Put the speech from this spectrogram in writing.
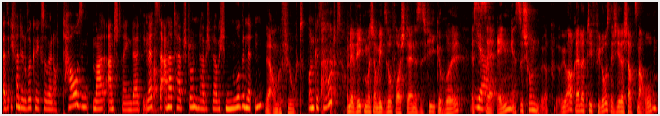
also ich fand den Rückweg sogar noch tausendmal anstrengender. Die letzte anderthalb Stunden habe ich, glaube ich, nur gelitten Ja, und geflucht. und geflucht. Und der Weg muss ich mir so vorstellen, es ist viel Geröll, es Ja. ist sehr eng, es ist schon ja, relativ viel los, nicht jeder schafft es nach oben,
